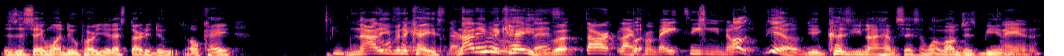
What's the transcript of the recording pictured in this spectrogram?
let's just say one dude per year, that's 30 dudes. Okay. Not even the case. 30 Not even the dudes. case. Let's But start like but- from 18. No, oh yeah, because you're not having sex in one. But I'm just being man.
